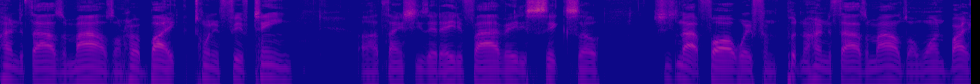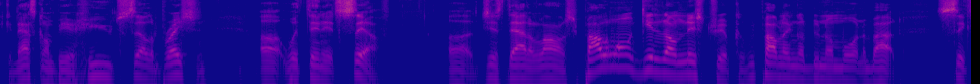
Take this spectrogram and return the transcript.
100,000 miles on her bike 2015. Uh, I think she's at 85, 86. So she's not far away from putting 100,000 miles on one bike. And that's going to be a huge celebration uh, within itself. Uh, just that alone. She probably won't get it on this trip because we probably ain't going to do no more than about 6,000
